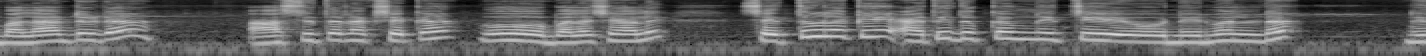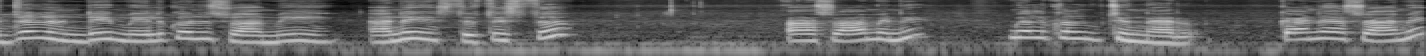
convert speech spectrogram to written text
బలాఢ్యుడా ఆశ్రిత రక్షక ఓ బలశాలి. శత్రువులకే అతి దుఃఖం నిచ్చే ఓ నిర్మలుడ నిద్ర నుండి మేలుకొని స్వామి అని స్థుతిస్తూ ఆ స్వామిని మేల్కొల్చున్నారు. కానీ ఆ స్వామి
